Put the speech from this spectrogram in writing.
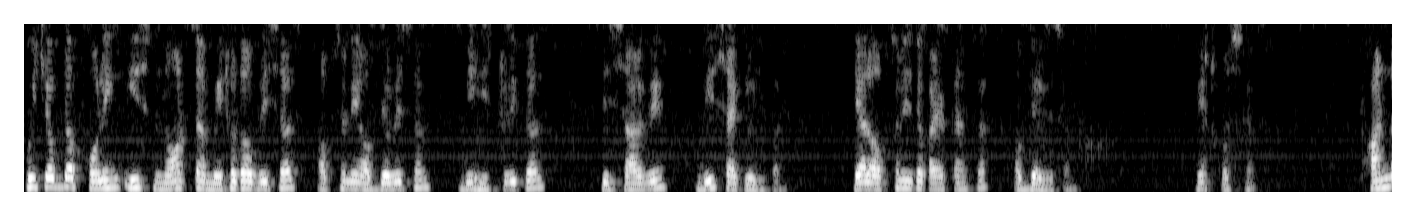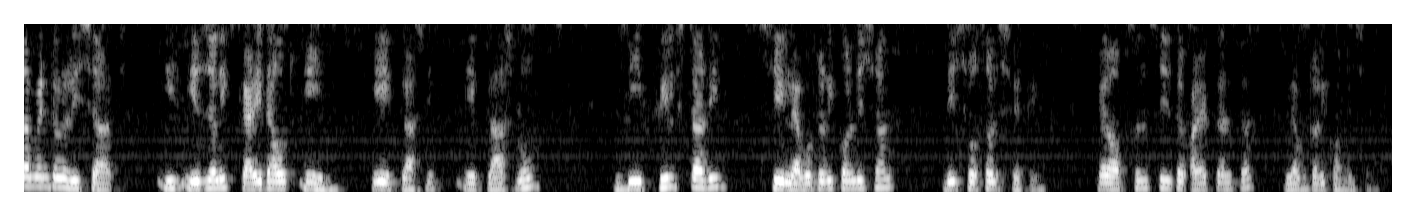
which of the following is not the method of research? Option A observations, B historical, C survey, D psychological. Here option is the correct answer observation. Next question. Fundamental research is usually carried out in A class A classroom, B field study, C laboratory conditions, D social setting. Here option C is the correct answer laboratory conditions.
